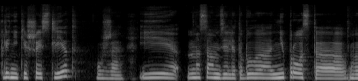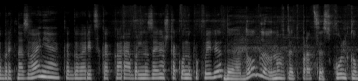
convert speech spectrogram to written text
клинике 6 лет уже. И на самом деле это было не просто выбрать название, как говорится, как корабль назовешь, так он и поплывет. Да, долго, ну вот этот процесс, сколько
